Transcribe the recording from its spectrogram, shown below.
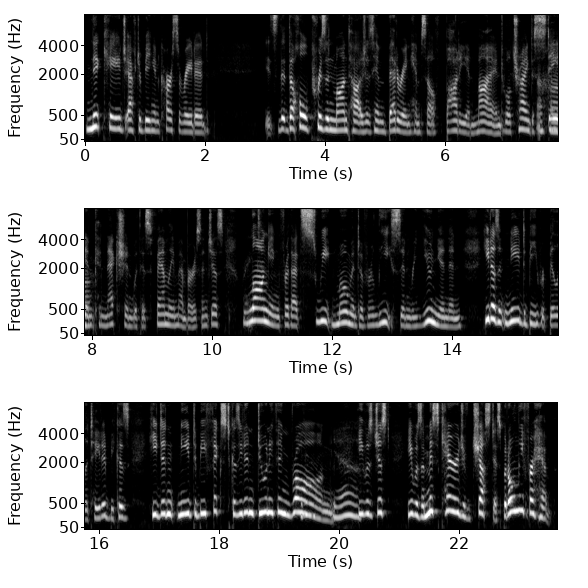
nick cage after being incarcerated it's the, the whole prison montage is him bettering himself body and mind while trying to stay in uh-huh. connection with his family members and just longing for that sweet moment of release and reunion. And he doesn't need to be rehabilitated because he didn't need to be fixed because he didn't do anything wrong. Yeah. he was just he was a miscarriage of justice but only for him.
